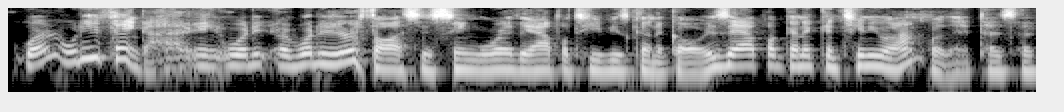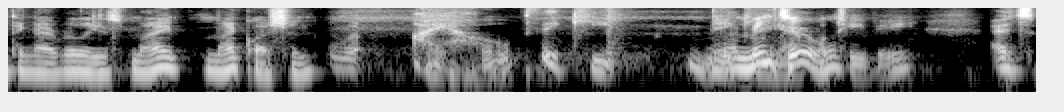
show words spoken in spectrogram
what, what do you think? I mean, what what are your thoughts in seeing where the Apple TV is going to go? Is Apple going to continue on with it? That's I think I really is my my question. Well, I hope they keep making Me too. Apple TV. It's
